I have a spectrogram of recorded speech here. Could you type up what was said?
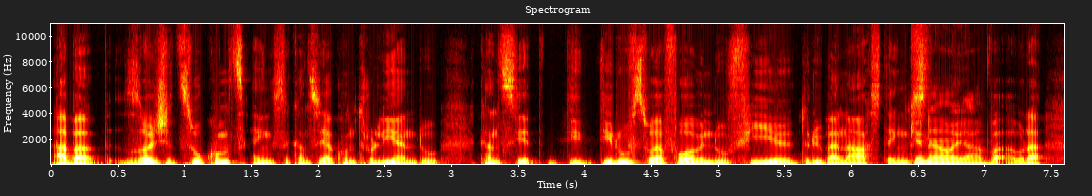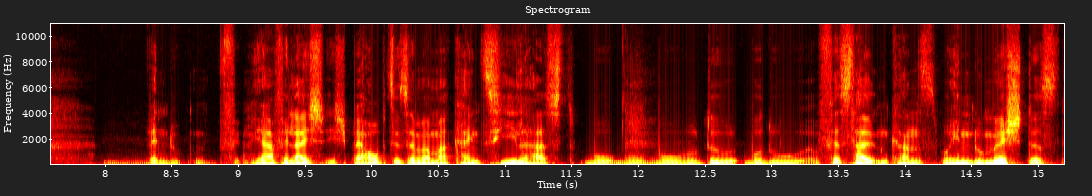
Aber solche Zukunftsängste kannst du ja kontrollieren. Du kannst dir, die, die rufst du hervor, wenn du viel drüber nachdenkst. genau, ja. Oder wenn du, ja, vielleicht, ich behaupte jetzt einfach mal, kein Ziel hast, wo, wo, wo, du, wo du festhalten kannst, wohin du möchtest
